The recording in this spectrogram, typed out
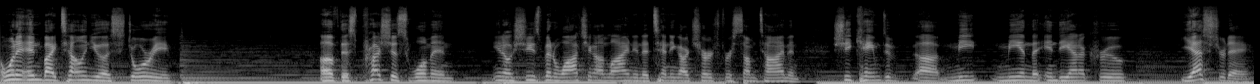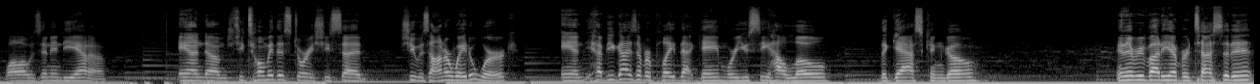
I want to end by telling you a story of this precious woman. You know, she's been watching online and attending our church for some time and she came to uh, meet me and the Indiana crew yesterday while I was in Indiana. And um, she told me this story. She said she was on her way to work. And have you guys ever played that game where you see how low the gas can go? And everybody ever tested it?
